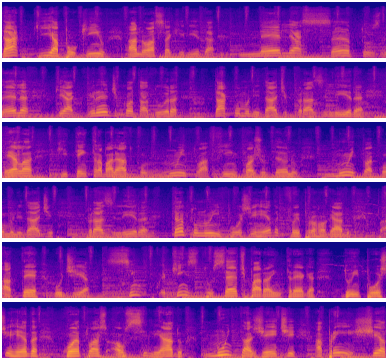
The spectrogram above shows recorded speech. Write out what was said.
daqui a pouquinho a nossa querida Nélia Santos. Nélia, que é a grande contadora da comunidade brasileira. Ela que tem trabalhado com muito afinco, ajudando muito a comunidade brasileira, tanto no imposto de renda, que foi prorrogado até o dia 5, 15 do 7 para a entrega do imposto de renda, quanto auxiliado muita gente a preencher a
